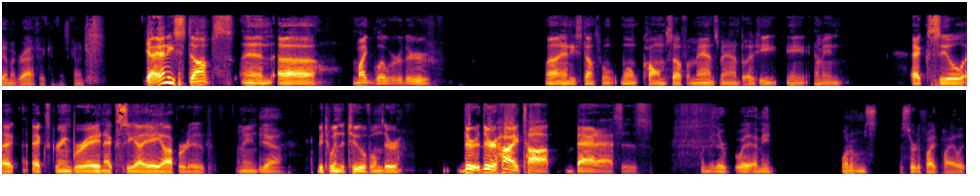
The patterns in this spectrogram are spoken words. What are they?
demographic in this country. Yeah, Andy Stumpf and uh, Mike Glover, they're well, Andy Stumpf won't, won't call himself a man's man, but he, he I mean, ex SEAL, ex Green Beret, and ex CIA operative. I mean, Yeah. Between the two of them, they're they're they're high top badasses. I mean, they're. I mean, one of them's a certified pilot,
